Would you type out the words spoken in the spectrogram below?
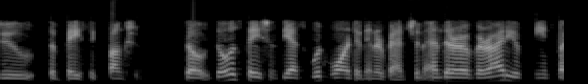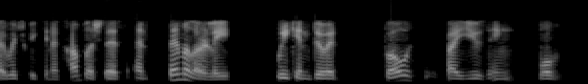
do the basic functions. So those patients, yes, would warrant an intervention. And there are a variety of means by which we can accomplish this. And similarly, we can do it both by using well,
